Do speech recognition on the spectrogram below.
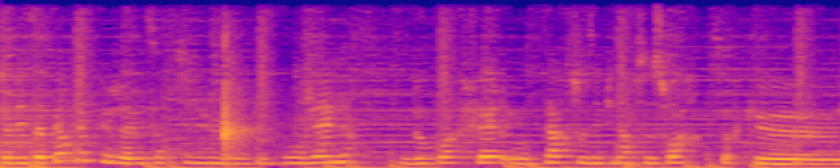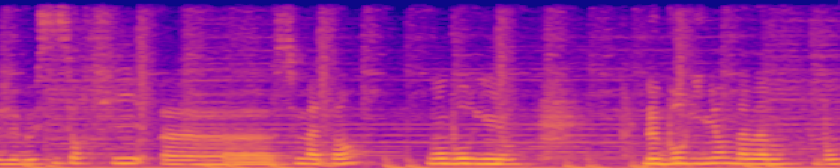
J'avais zappé en fait que j'avais sorti du, congèle de quoi faire une tarte aux épinards ce soir. Sauf que j'avais aussi sorti euh, ce matin mon bourguignon. Le bourguignon de ma maman. Bon,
